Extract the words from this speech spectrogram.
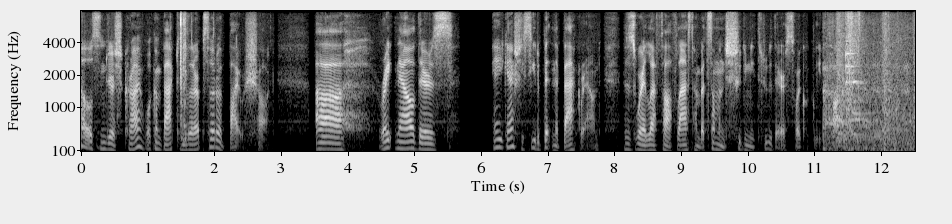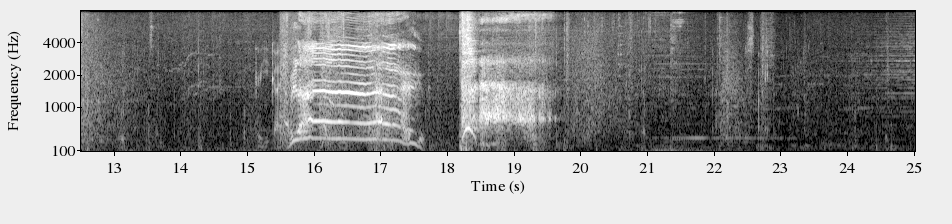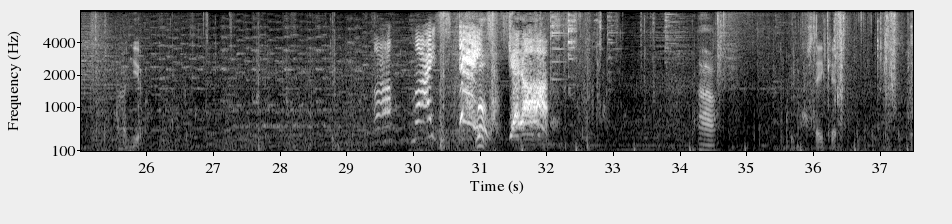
Hello, Sinjurish Cry. Welcome back to another episode of Bioshock. Uh, right now there's... Yeah, you can actually see it a bit in the background. This is where I left off last time, but someone's shooting me through there, so I quickly pop. Here you guys. Just Whoa. Get off! Oh. Stay kid.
